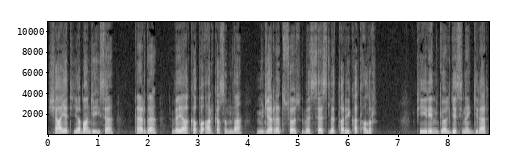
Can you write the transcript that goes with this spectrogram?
Şayet yabancı ise, perde veya kapı arkasında mücerret söz ve sesle tarikat alır. Pirin gölgesine girer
